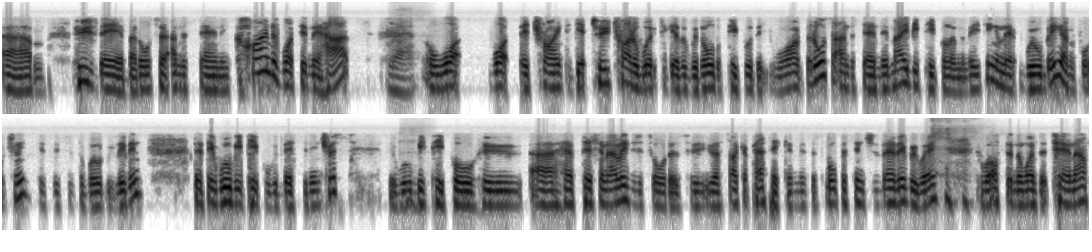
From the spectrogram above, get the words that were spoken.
um, who's there, but also understanding kind of what's in their hearts right. or what what they're trying to get to. Try to work together with all the people that you want, but also understand there may be people in the meeting, and there will be, unfortunately, because this is the world we live in, that there will be people with vested interests. There will be people who uh, have personality disorders, who are psychopathic, and there's a small percentage of that everywhere, who are often the ones that turn up.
